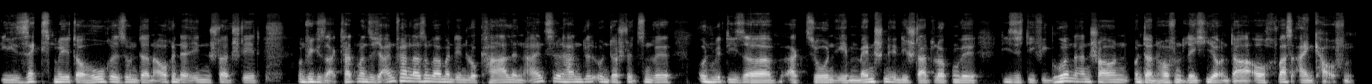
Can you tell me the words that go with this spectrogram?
die sechs Meter hoch ist und dann auch in der Innenstadt steht. Und wie gesagt, hat man sich einfallen lassen, weil man den lokalen Einzelhandel unterstützen will und mit dieser Aktion eben Menschen in die Stadt locken will, die sich die Figuren anschauen und dann hoffentlich hier und da auch was einkaufen.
